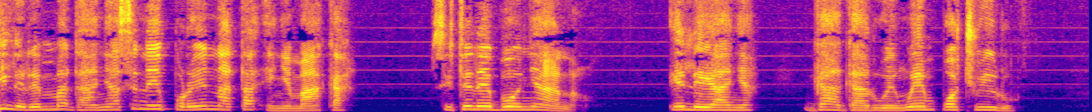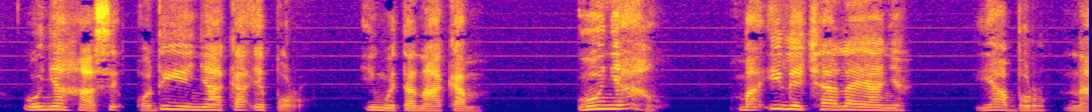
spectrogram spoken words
ị lere mmadụ anya sị na ị pụrụ ịnata enyemaka site n'ebe onye a nọ eleghị anya ga-aga ruo nwee mkpọchụ iru. Onye ahụ asị ọ dịghị inye aka ịpụrụ inweta n'aka m. Onye ahụ ma ilechala ya anya ya bụrụ na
